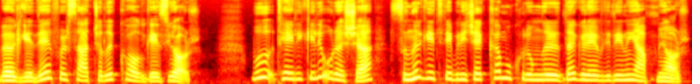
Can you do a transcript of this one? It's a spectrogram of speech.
Bölgede fırsatçılık kol geziyor. Bu tehlikeli uğraşa sınır getirebilecek kamu kurumları da görevlerini yapmıyor.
